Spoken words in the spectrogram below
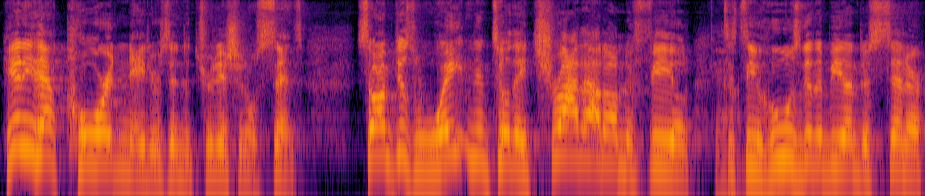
He doesn't even have coordinators in the traditional sense. So I'm just waiting until they trot out on the field to see who's going to be under center.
